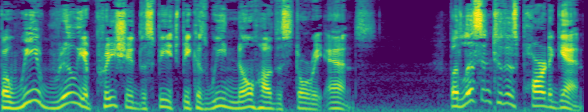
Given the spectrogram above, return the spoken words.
But we really appreciate the speech because we know how the story ends. But listen to this part again.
